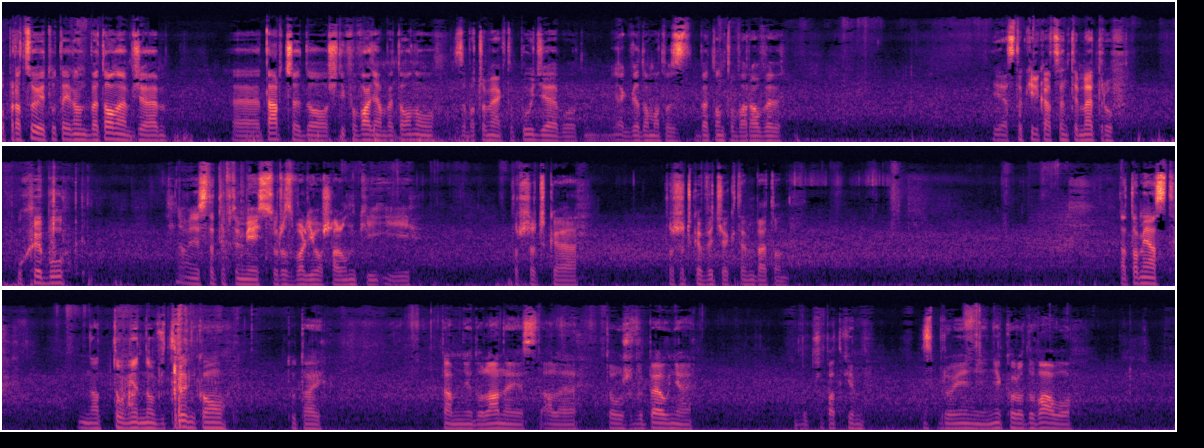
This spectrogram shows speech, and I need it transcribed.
popracuję tutaj nad betonem, wziąłem e, tarczę do szlifowania betonu, zobaczymy jak to pójdzie, bo jak wiadomo to jest beton towarowy, jest to kilka centymetrów uchybu. No niestety w tym miejscu rozwaliło szalunki i troszeczkę, troszeczkę wyciekł ten beton. Natomiast nad tą jedną witrynką tutaj tam niedolane jest, ale to już wypełnię, aby przypadkiem zbrojenie nie korodowało,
